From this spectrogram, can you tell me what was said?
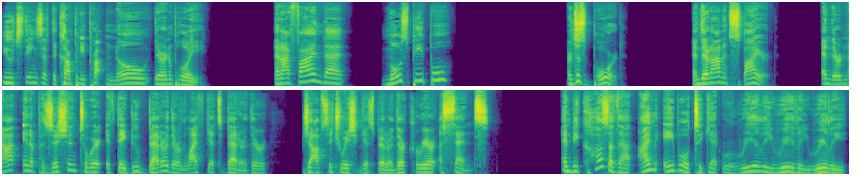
huge things if the company pro- no, they're an employee. And I find that most people are just bored. and they're not inspired and they're not in a position to where if they do better, their life gets better, their job situation gets better, their career ascends. And because of that, I'm able to get really, really, really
